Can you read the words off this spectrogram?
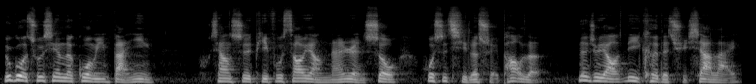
如果出现了过敏反应，像是皮肤瘙痒难忍受，或是起了水泡了，那就要立刻的取下来。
